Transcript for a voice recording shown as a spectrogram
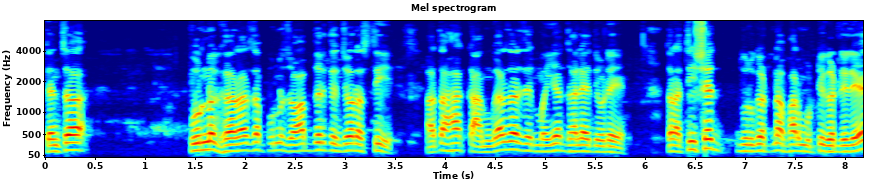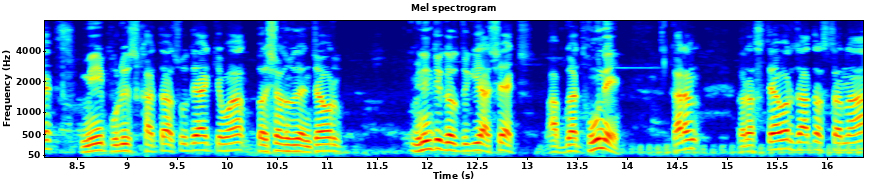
त्यांचा पूर्ण घराचा पूर्ण जबाबदारी त्यांच्यावर असती. आता हा कामगार जर मय्यत झाले तेवढे तर अतिशय दुर्घटना फार मोठी घडलेली आहे. मी पोलीस खातं असू द्या किंवा प्रशासन असू द्या, यांच्यावर विनंती करतो की असे ॲक्स अपघात होऊ नये. कारण रस्त्यावर जात असताना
